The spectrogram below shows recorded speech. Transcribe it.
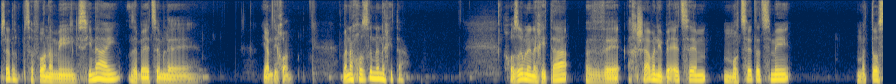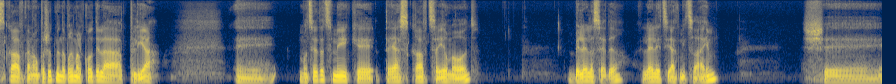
בסדר? צפונה מסיני, זה בעצם לים תיכון. ואנחנו חוזרים לנחיתה. חוזרים לנחיתה, ועכשיו אני בעצם מוצא את עצמי מטוס קרב, כאן אנחנו פשוט מדברים על גודל הפליאה. אה, מוצא את עצמי כטייס קרב צעיר מאוד, בליל הסדר, ליל יציאת מצרים, שאני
